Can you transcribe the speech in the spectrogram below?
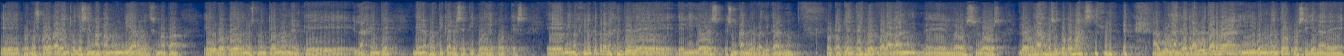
eh, pues los coloca dentro de ese mapa mundial o de ese mapa europeo de nuestro entorno en el que la gente viene a practicar ese tipo de deportes. Eh, me imagino que para la gente de, Lillo es, un cambio radical, ¿no? Porque aquí antes volaban eh, los, los, los gajos y poco más, alguna que otra butarda y de momento pues se llena de,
